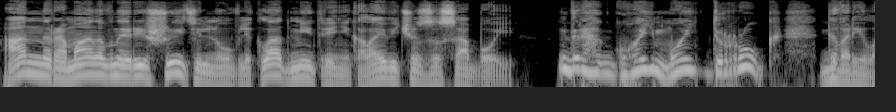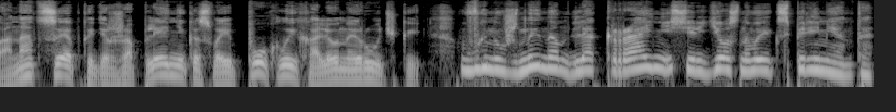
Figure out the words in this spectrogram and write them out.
Анна Романовна решительно увлекла Дмитрия Николаевича за собой. «Дорогой мой друг», — говорила она, цепко держа пленника своей пухлой холеной ручкой, — «вы нужны нам для крайне серьезного эксперимента».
